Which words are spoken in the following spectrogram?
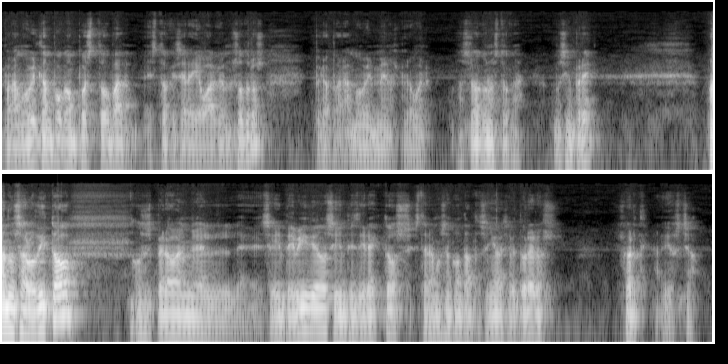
Para móvil tampoco han puesto, vale, esto que será igual que nosotros, pero para móvil menos. Pero bueno, es lo que nos toca. Como siempre, mando un saludito. Os espero en el eh, siguiente vídeo, siguientes directos. Estaremos en contacto, señores aventureros. Suerte. Adiós. Chao.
